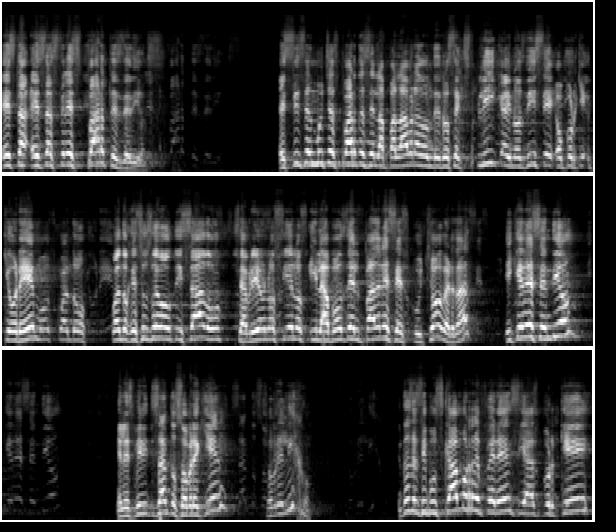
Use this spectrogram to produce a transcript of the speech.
esta, estas tres partes de Dios. Existen muchas partes en la palabra donde nos explica y nos dice, o porque que oremos, cuando, cuando Jesús fue bautizado, se abrieron los cielos y la voz del Padre se escuchó, ¿verdad? ¿Y qué descendió? El Espíritu Santo. ¿Sobre quién? Sobre el Hijo. Entonces, si buscamos referencias, ¿por qué,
